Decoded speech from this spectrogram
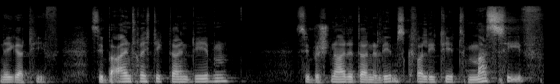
negativ. Sie beeinträchtigt dein Leben, Sie beschneidet deine Lebensqualität massiv.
